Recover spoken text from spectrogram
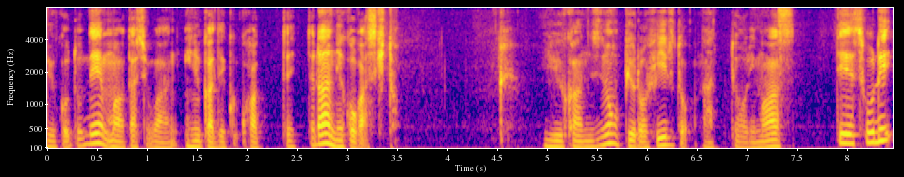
いうことで、まあ、私は犬か猫かって言ったら猫が好きという感じのプロフィールとなっております。で、それ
